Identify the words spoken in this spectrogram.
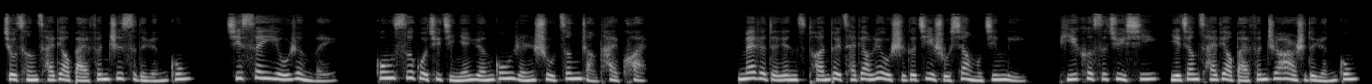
就曾裁掉百分之四的员工，其 CEO 认为公司过去几年员工人数增长太快。meta deans 团队裁掉六十个技术项目经理，皮克斯据悉也将裁掉百分之二十的员工，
